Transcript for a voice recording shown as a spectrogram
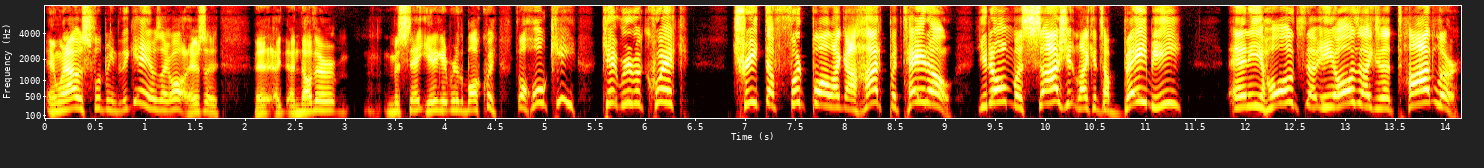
And when I was flipping to the game, I was like, "Oh, there's a, a another mistake. You gotta get rid of the ball quick. The whole key: get rid of it quick. Treat the football like a hot potato. You don't massage it like it's a baby." And he holds the, he holds it like it's a toddler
